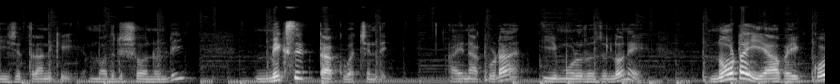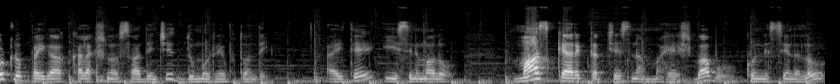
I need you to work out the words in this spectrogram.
ఈ చిత్రానికి మొదటి షో నుండి మిక్స్డ్ టాక్ వచ్చింది. అయినా కూడా ఈ మూడు రోజుల్లోనే నూట యాభై కోట్లు పైగా కలెక్షన్లు సాధించి దుమ్ము రేపుతోంది. అయితే ఈ సినిమాలో మాస్ క్యారెక్టర్ చేసిన మహేష్ బాబు కొన్ని సీన్లలో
